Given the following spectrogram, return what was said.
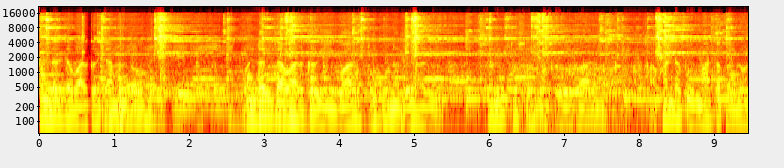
पंढरीचा वारकरी काय म्हणतो? पंढरीचा वारकरी वार चुकू नदे हरी संत सर्व सर्व अखंड प्रेमाचा कल्लोळ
